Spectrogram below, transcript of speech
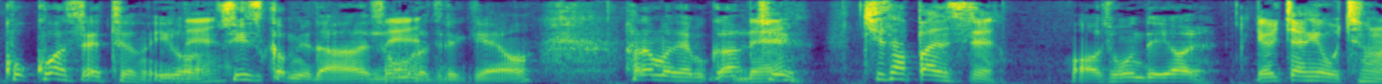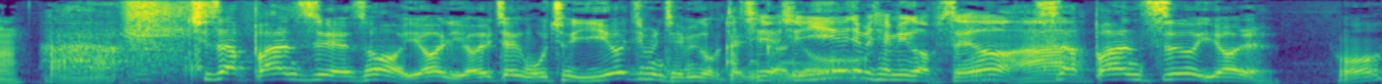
코코아 세트. 이거 네. 스위스 겁니다. 선물로 네. 드릴게요. 하나만 해볼까? 네. 치. 치사 반스. 어, 좋은데 열. 10장에 5,000원. 아, 치사 반스에서 열, 열 장에 5천 이어지면 재미가 없다니까요. 이해하면 재미가 없어요. 아, 치사 반스 열. 어?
